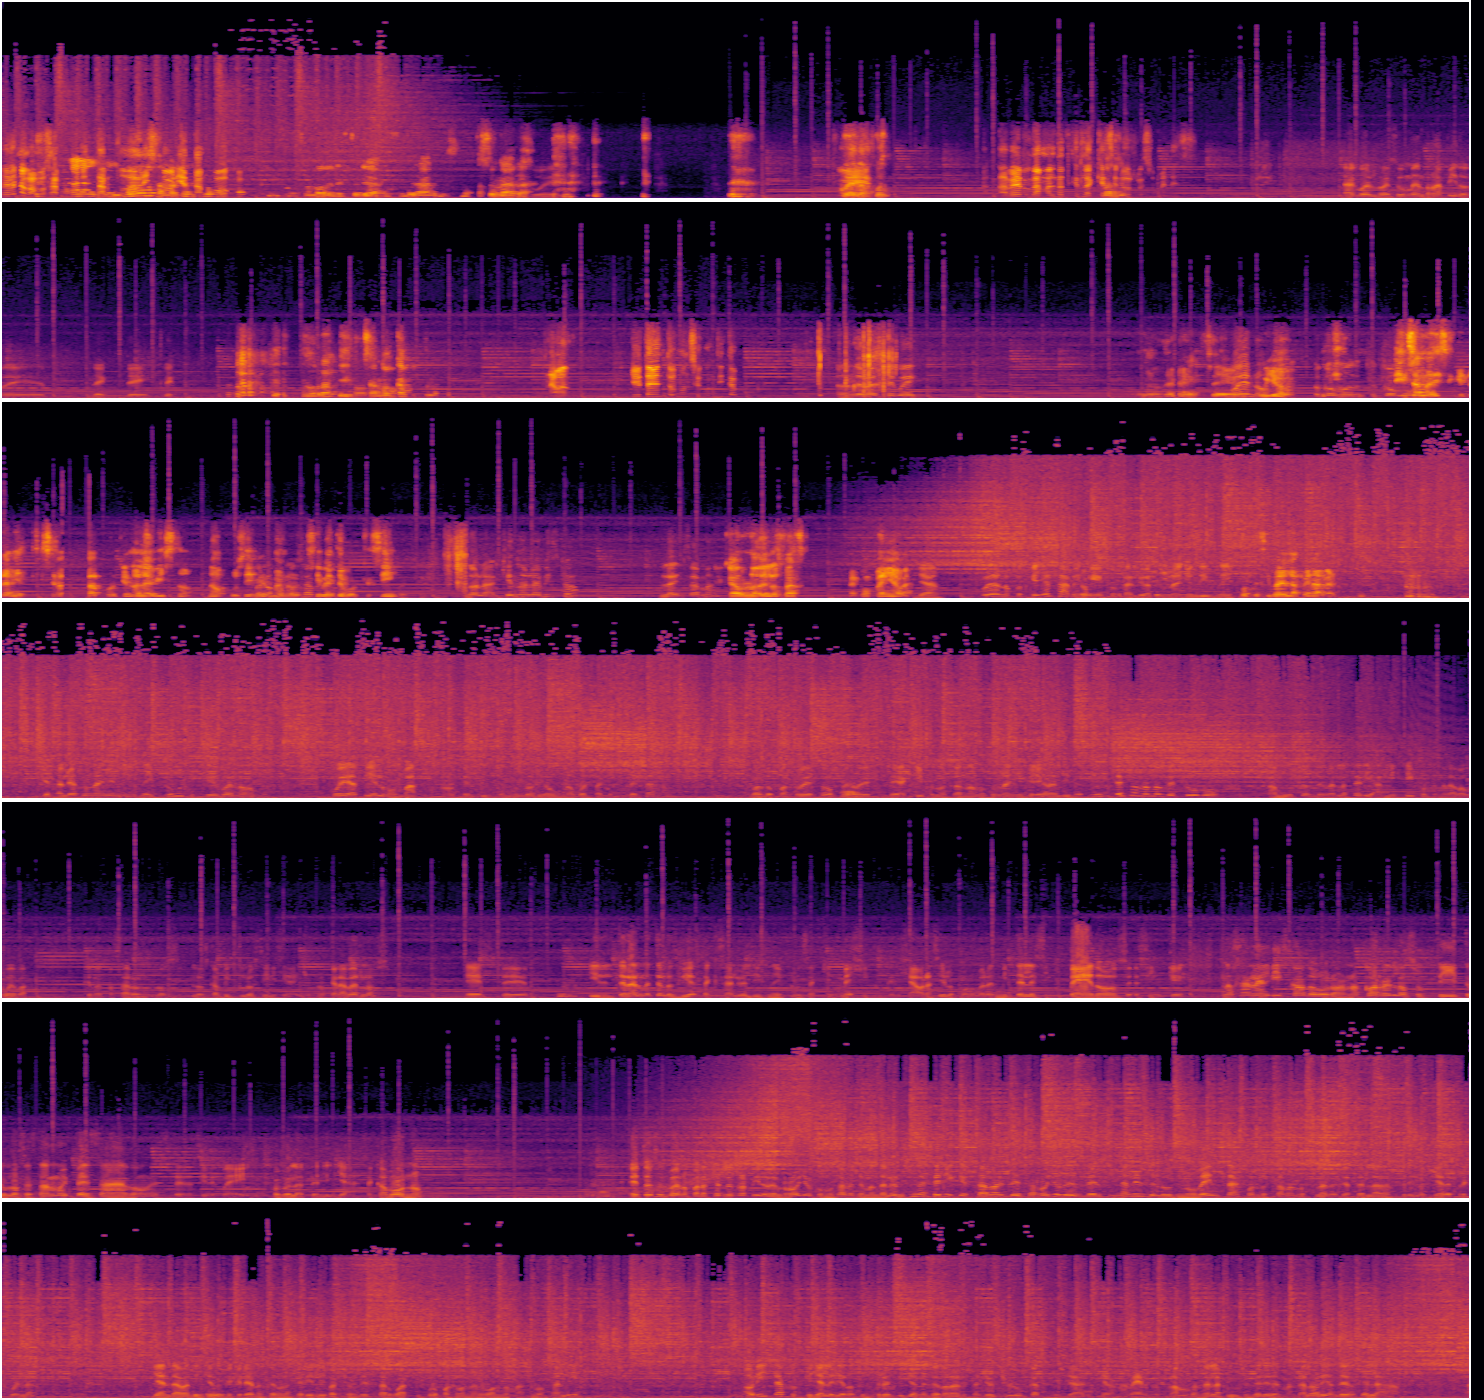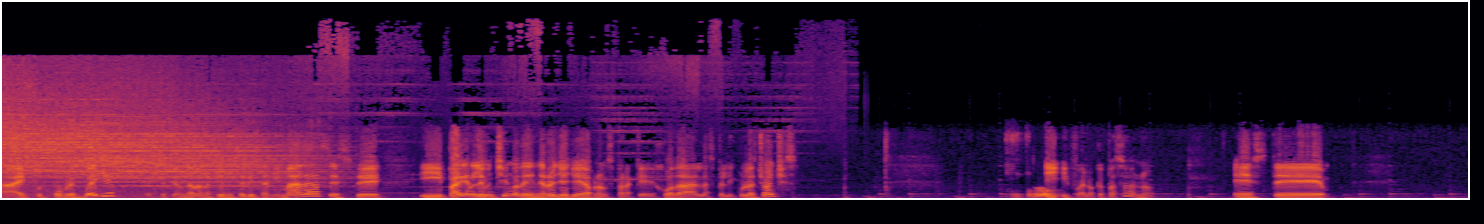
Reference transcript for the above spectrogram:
Pero no vamos a contar toda la historia del tampoco. capítulo, Solo de la historia en general, pues, no pasó nada. Bueno, pues A ver, la maldad que es la que hace los resúmenes. Hago el resumen rápido de, de, de, de- rápido, rápido, o sea, no capítulo. Nada más. Yo también tomo un segundito. ¿A dónde va este güey? No sé, se Bueno, huyó. ¿cómo, cómo, Insama dice que también se va porque no la he visto. No, pues sí, mi Bueno, hermano. ¿cómo sabes? Sí, vete porque sí. Pues sí. ¿No la, ¿Quién no la ha visto? ¿Blind Sama? Cada uno de los fans acompañaba. Ya. Bueno, pues que ya saben que eso salió hace un año en Disney Plus. Porque sí vale la pena ver. Que salió hace un año en Disney Plus y que, bueno, fue así el bombazo, ¿no? Que el pinche mundo dio una vuelta completa cuando pasó eso, pero este, aquí pues nos tardamos un año en que llegara el Disney Plus. Eso no nos detuvo a muchos de ver la serie. A mí sí, porque me daba hueva que me pasaron los, los capítulos y dije, hay que bloquear a verlos. Este, y literalmente los vi hasta que salió el Disney Plus aquí en México. Que dije, ahora sí lo puedo ver en mi tele sin pedos, sin que no sale el disco duro, no corren los subtítulos, están muy pesados. Este, así de, güey, juego la tele y ya, se acabó, ¿no? Entonces, bueno, para hacerles rápido el rollo, como sabes, de Mandalorian es una serie que estaba en desarrollo desde el finales de los 90, cuando estaban los planes de hacer la trilogía de precuela. Ya andaban diciendo que querían hacer una serie live action de Star Wars y puro en algodón nomás no salía. Ahorita, pues que ya le dieron sus 3 billones de dólares a George Lucas, pues ya dijeron, a ver, pues vamos a hacer la pinche serie del Mandalorian, dénsela a estos pobres güeyes, este, que andaban haciendo series animadas, este, y páguenle un chingo de dinero a J.J. Abrams para que joda las películas chonches. Y, y fue lo que pasó, ¿no? Este.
